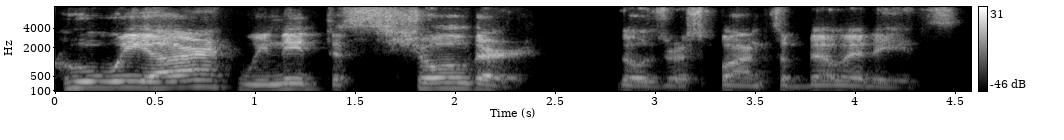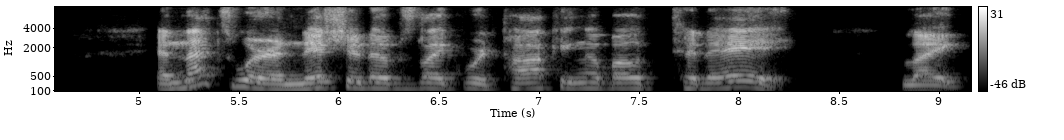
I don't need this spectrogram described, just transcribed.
who we are, we need to shoulder those responsibilities. And that's where initiatives like we're talking about today, like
